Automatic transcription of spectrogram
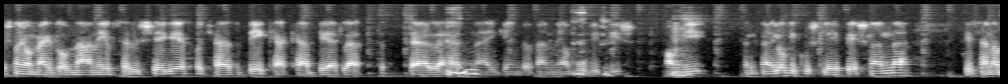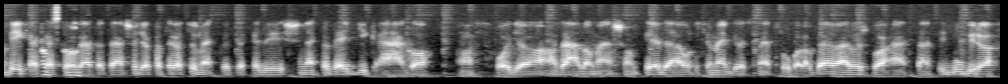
és nagyon megdobná a népszerűségét, hogyha ez BKK bérlettel lehetne mhm. igénybe venni a movit is. Ami szerintem egy logikus lépés lenne, hiszen a BKK szolgáltatása gyakorlatilag a tömegközlekedésnek az egyik ága az, hogy a, az állomáson például, hogyha megjössz metróval a belvárosba, átszállsz egy bubira,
